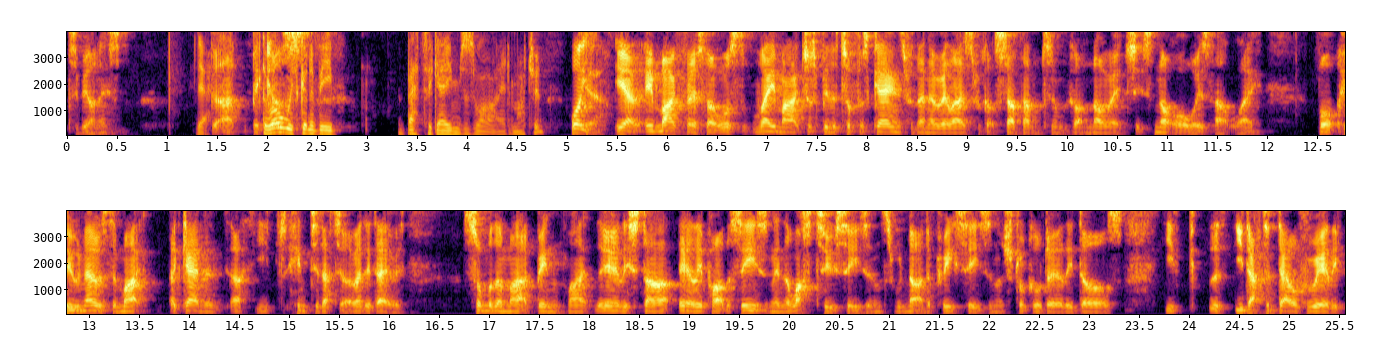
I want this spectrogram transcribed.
To be honest, yeah, uh, because... they're always going to be better games as well. I'd imagine. Well, yeah. yeah. In my first thought was they might just be the toughest games, but then I realised we've got Southampton, we've got Norwich. It's not always that way, but who knows? They might again. Uh, you hinted at it already, David. some of them might have been like the early start, early part of the season. In the last two seasons, we've not had a pre-season and struggled early doors. You've, you'd have to delve really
